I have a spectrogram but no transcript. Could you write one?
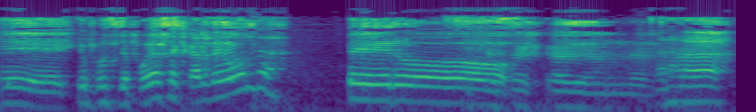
eh, que pues se puede sacar de onda. Pero. Ajá.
